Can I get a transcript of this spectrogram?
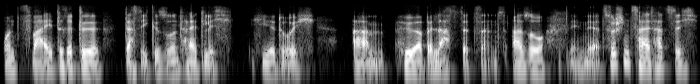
und zwei Drittel, dass sie gesundheitlich hierdurch ähm, höher belastet sind. Also in der Zwischenzeit hat sich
